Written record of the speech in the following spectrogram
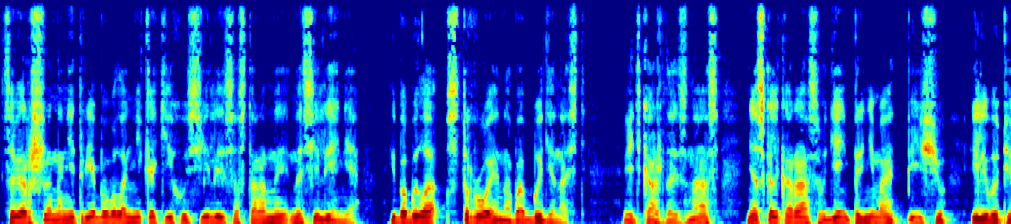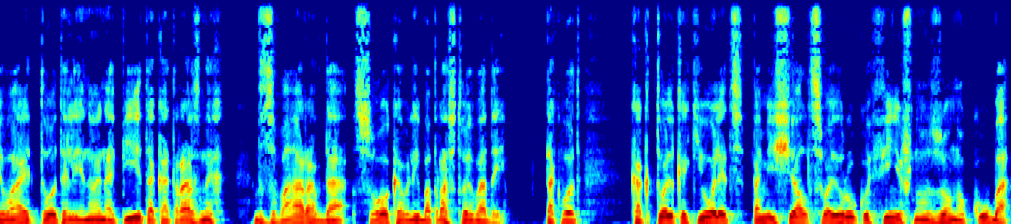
совершенно не требовало никаких усилий со стороны населения, ибо было встроено в обыденность, ведь каждый из нас несколько раз в день принимает пищу или выпивает тот или иной напиток от разных взваров до соков либо простой воды. Так вот, как только Киолец помещал свою руку в финишную зону куба,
